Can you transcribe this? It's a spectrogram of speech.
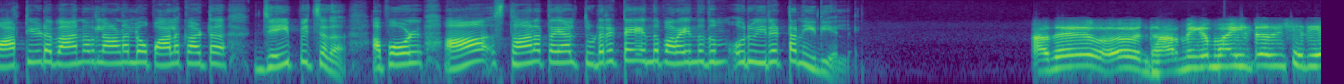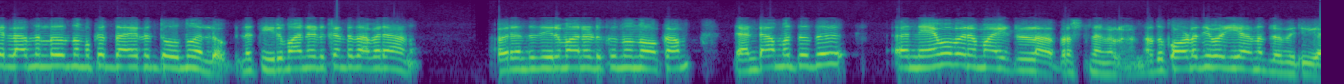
പാർട്ടിയുടെ ബാനറിലാണല്ലോ പാലക്കാട്ട് ജയിപ്പിച്ചത്. അപ്പോൾ ആ സ്ഥാനത്ത് അയാൾ തുടരട്ടെ എന്ന് പറയുന്നതും ഒരു ഇരട്ട നീതിയല്ലേ? അത് ധാർമ്മികമായിട്ട് അത് ശരിയല്ല എന്നുള്ളത് നമുക്ക് എന്തായാലും തോന്നുമല്ലോ പിന്നെ തീരുമാനം എടുക്കേണ്ടത് അവരാണ്. അവരെന്ത് തീരുമാനം എടുക്കുന്നു നോക്കാം. രണ്ടാമത്തത് നിയമപരമായിട്ടുള്ള പ്രശ്നങ്ങളാണ്. അത് കോടതി വഴിയാണല്ലോ വരിക.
